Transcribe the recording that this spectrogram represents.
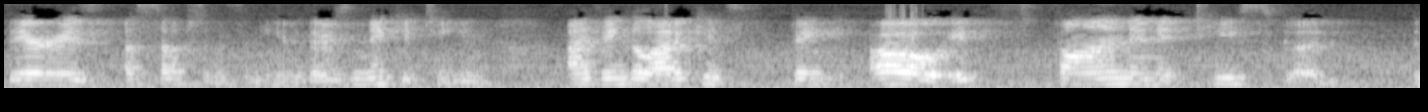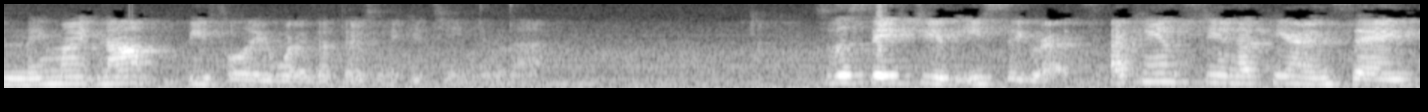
there is a substance in here. There's nicotine. I think a lot of kids think, oh, it's fun and it tastes good. And they might not be fully aware that there's nicotine in that. So the safety of e-cigarettes. I can't stand up here and say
